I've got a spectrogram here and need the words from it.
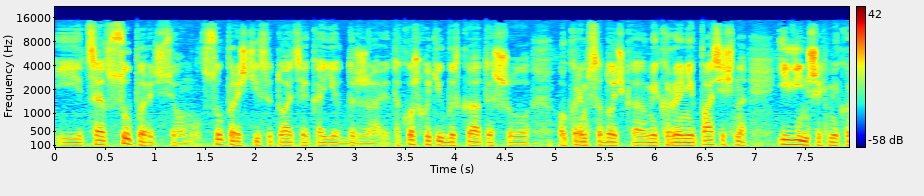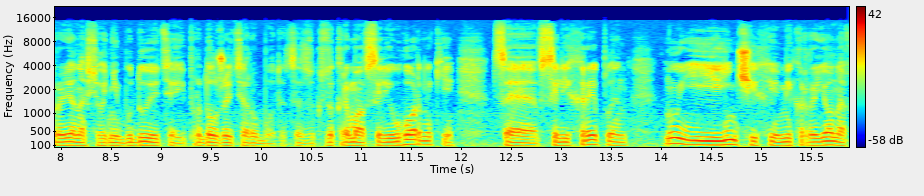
і це всупереч цьому, всупереч тій ситуації, яка є в державі. Також хотів би сказати, що окрім садочка в мікрорайоні Пасічна і в інших мікрорайонах сьогодні будуються і продовжуються роботи. Це зок- зокрема в селі Угорники, це в селі Хриплин. Ну і інших мікрорайонах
